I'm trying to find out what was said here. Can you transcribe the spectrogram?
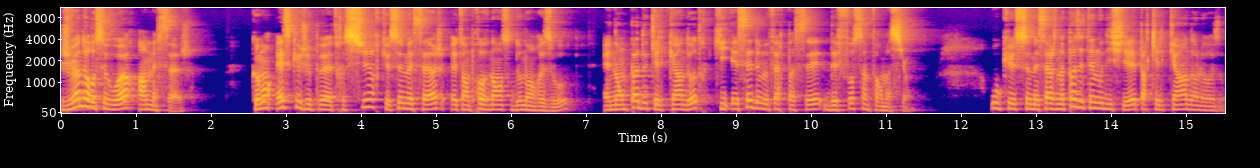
Je viens de recevoir un message. Comment est-ce que je peux être sûr que ce message est en provenance de mon réseau et non pas de quelqu'un d'autre qui essaie de me faire passer des fausses informations ou que ce message n'a pas été modifié par quelqu'un dans le réseau?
